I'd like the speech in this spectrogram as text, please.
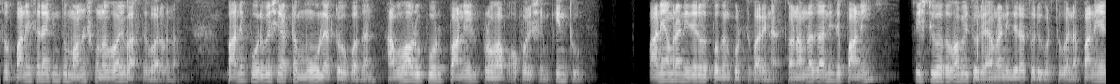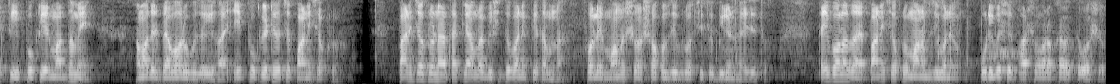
সো পানি ছাড়া কিন্তু মানুষ কোনোভাবেই বাঁচতে পারবে না পানি পরিবেশের একটা মূল একটা উপাদান আবহাওয়ার উপর পানির প্রভাব অপরিসীম কিন্তু পানি আমরা নিজেরা উৎপাদন করতে পারি না কারণ আমরা জানি যে পানি সৃষ্টিগতভাবে তৈরি আমরা নিজেরা তৈরি করতে পারি না পানি একটি প্রক্রিয়ার মাধ্যমে আমাদের ব্যবহার উপযোগী হয়। এই প্রক্রিয়াটি হচ্ছে পানিচক্র। পানিচক্র না থাকলে আমরা বিশুদ্ধ পানি পেতাম না, ফলে মানুষ সহ সকল জীবের অস্তিত্ব বিলীন হয়ে যেত। তাই বলা যায় পানি চক্র মানব জীবন এবং পরিবেশের ভারসাম্য রক্ষা অত্যাবশ্যক।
